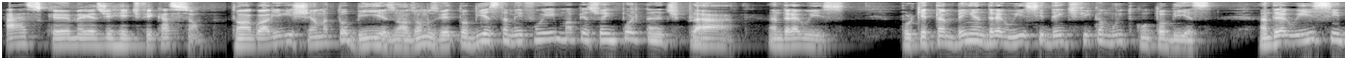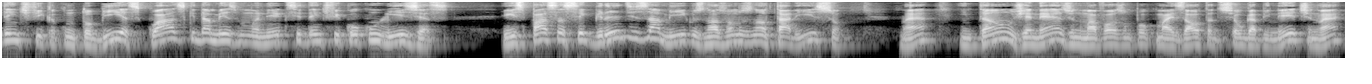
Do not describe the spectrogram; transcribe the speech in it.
às câmeras de retificação. Então agora ele chama Tobias, nós vamos ver. Tobias também foi uma pessoa importante para André Luiz, porque também André Luiz se identifica muito com Tobias. André Luiz se identifica com Tobias quase que da mesma maneira que se identificou com Lísias. Eles passam a ser grandes amigos, nós vamos notar isso. Não é? Então, Genésio, numa voz um pouco mais alta do seu gabinete, não é?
